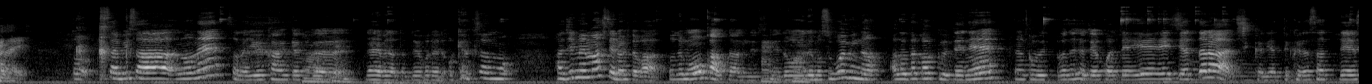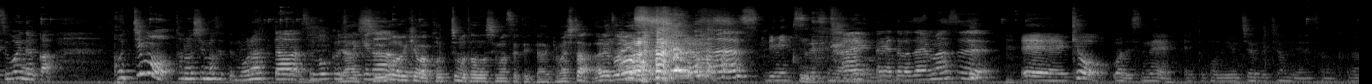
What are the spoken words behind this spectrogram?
はい。と久々のねその有観客はいライブだったということでお客さんも初めましての人がとても多かったんですけど、うんはい。でもすごいみんな温かくてねなんか私たちがこうやって「イエーイ!」ってやったらしっかりやってくださってすごいなんかこっちも楽しませてもらったすごく素敵な。すごい今日はこっちも楽しませていただきました。ありがとうございます。ます。リミックスですね。はいありがとうございます。えー、今日はですね、えっとこの YouTube チャンネルさんから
